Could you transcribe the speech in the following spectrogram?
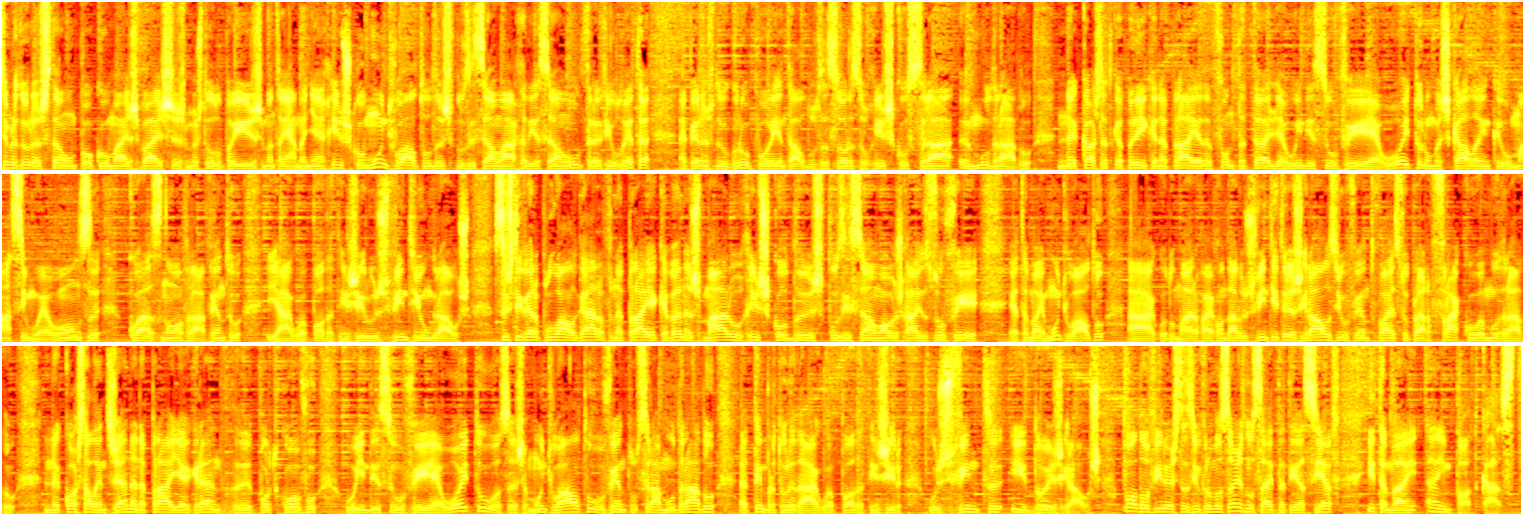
Temperaturas estão um pouco mais baixas, mas todo o país mantém amanhã risco muito alto de exposição à radiação ultravioleta. Apenas no grupo oriental dos Açores o risco será moderado. Na costa de Caparica, na praia da Fonte da Telha, o índice UV é 8, numa escala em que o máximo é 11. Quase não haverá vento e a água pode atingir os 21 graus. Se estiver pelo Algarve, na praia Cabanas Mar, o risco de exposição aos raios UV é também muito alto. A água do mar vai rondar os 23 graus e o vento vai soprar fraco a moderado. Na costa alentejana, na praia grande de Porto Covo, o índice UV é 8, ou seja, muito alto, o vento será moderado, a temperatura da água pode atingir os 22 graus. Pode ouvir estas informações no site da TSF e também em podcast.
